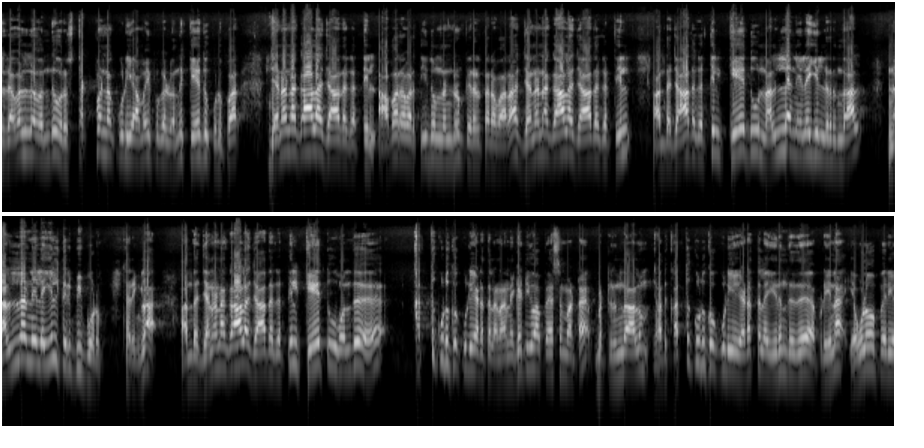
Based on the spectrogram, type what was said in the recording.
லெவலில் வந்து ஒரு ஸ்டக் பண்ணக்கூடிய அமைப்புகள் வந்து கேது கொடுப்பார். ஜனனகால ஜாதகத்தில் அவரவர் தீதும் நன்றும் பிறர் தரவாரா? ஜனனகால ஜாதகத்தில் அந்த ஜாதகத்தில் கேது நல்ல நிலையில் இருந்தால் நல்ல நிலையில் திருப்பி போடும். சரிங்களா? அந்த ஜனனகால ஜாதகத்தில் கேது வந்து கற்றுக் கொடுக்கக்கூடிய இடத்துல நான் நெகட்டிவாக பேச மாட்டேன் பட் இருந்தாலும் அது கற்றுக் கொடுக்கக்கூடிய இடத்துல இருந்தது அப்படின்னா எவ்வளோ பெரிய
